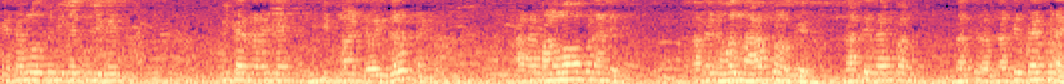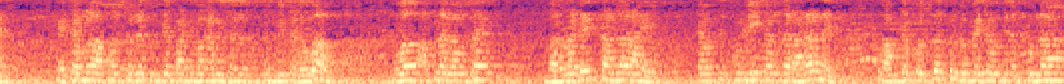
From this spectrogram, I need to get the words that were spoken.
त्याच्यामुळे तुम्ही काही म्हणजे काही विचार करायचे भीतीत मान ठेवायची गरज नाही. आता बाळूमामा पण आले आता ढवल महाराज पण होते. दाते साहेब पण दाते साहेब पण आहेत. त्याच्यामुळे आपण सगळे तुमच्या पाठीमाग आम्ही सगळं तुम्हीकडे उभा आहोत. व आपला व्यवसाय भरभराटीत चालणार आहे. त्यावरती कुठलीही शंका राहणार नाही. आमच्या कोतकर कुटुंबियाच्या वतीनं पुन्हा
